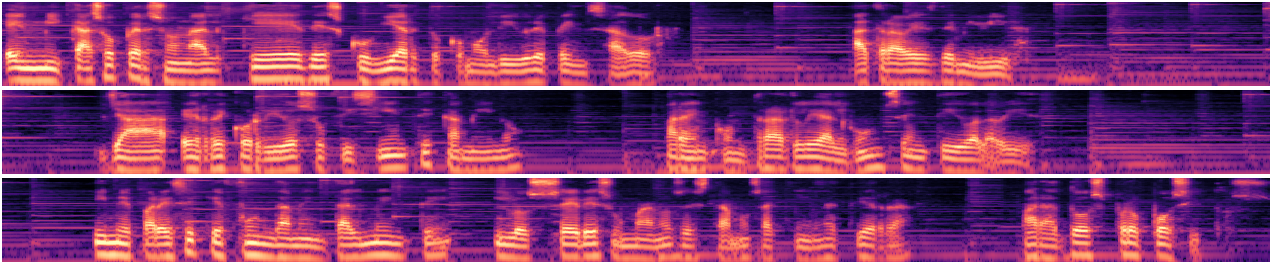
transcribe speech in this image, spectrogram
en mi caso personal qué he descubierto como libre pensador a través de mi vida. Ya he recorrido suficiente camino para encontrarle algún sentido a la vida. Y me parece que fundamentalmente los seres humanos estamos aquí en la Tierra para dos propósitos.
